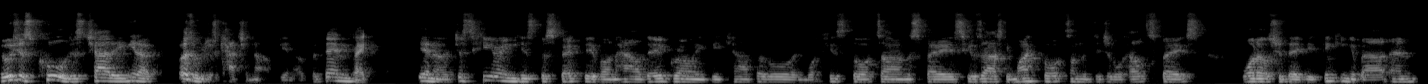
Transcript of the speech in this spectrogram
it was just cool, just chatting. You know, first we were just catching up, you know, but then, right. you know, just hearing his perspective on how they're growing B Capital and what his thoughts are on the space. He was asking my thoughts on the digital health space what else should they be thinking about? And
